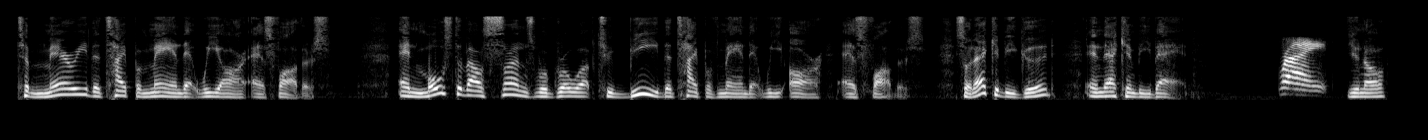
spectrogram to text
to marry the type of man that we are as fathers. And most of our sons will grow up to be the type of man that we are as fathers. So that can be good and that can be bad. Right. You know,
